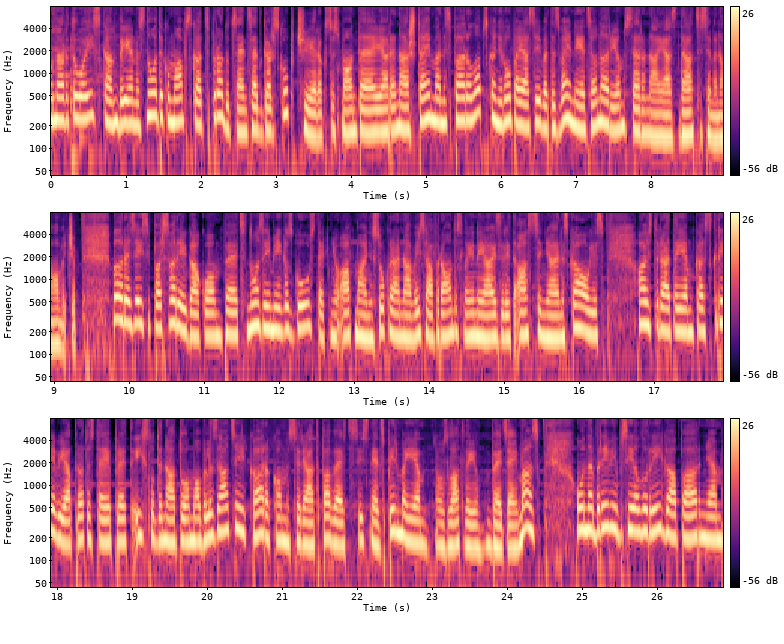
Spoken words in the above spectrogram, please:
Un ar to izskan dienas notikuma apskats producents Edgars Kupčs ierakstus montēja Renāša Teimanis par labskaņu rūpējās Iveta Zvejniece un ar jums sarunājās Dācis Semenoviča. Vēlreiz īsi par svarīgāko pēc nozīmīgas gūstekņu apmaiņas Ukrainā visā frontes līnijā aizrit asiņainas kaujas. Aizturētajiem, kas Krievijā protestēja pret izsludināto mobilizāciju, kara komisariāta pavēstis izsniedz pirmajiem uz Latviju beidzēja maz, un brīvības ielu Rīgā pārņem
